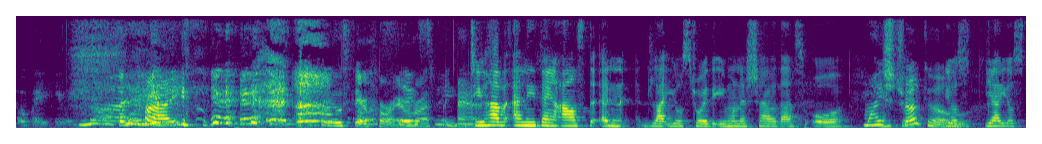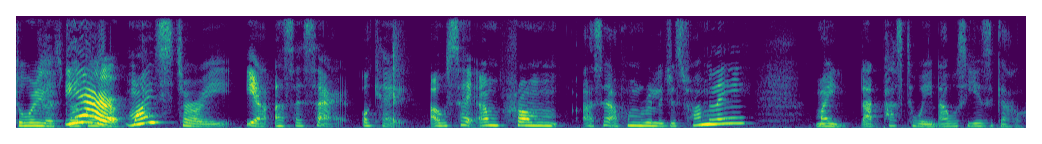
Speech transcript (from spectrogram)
Don't cry. it will stay forever. Thank Do you have anything else that, and like your story that you want to share with us, or My your struggle? Your, yeah, your story, your struggle. Yeah, my story. Yeah, as I said, okay, I would say I'm from. I said I'm from a religious family. My dad passed away. That was years ago.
